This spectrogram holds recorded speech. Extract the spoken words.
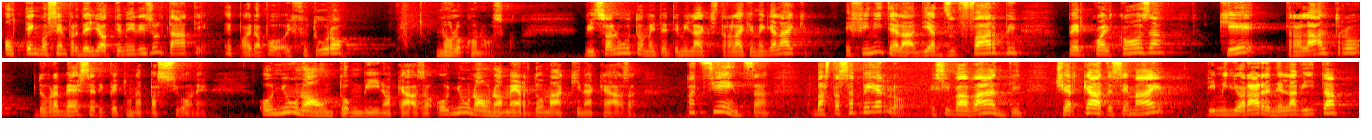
ottengo sempre degli ottimi risultati e poi dopo il futuro non lo conosco. Vi saluto, mettetemi like, stra like e mega like e finitela di azzuffarvi per qualcosa che tra l'altro dovrebbe essere, ripeto, una passione. Ognuno ha un tombino a casa, ognuno ha una merdo macchina a casa. Pazienza, basta saperlo e si va avanti. Cercate semmai di migliorare nella vita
